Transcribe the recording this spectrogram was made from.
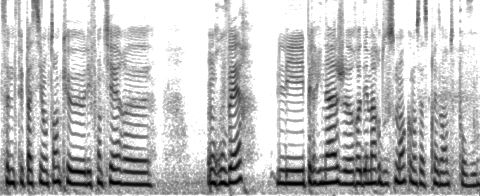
Ça ne fait pas si longtemps que les frontières ont rouvert. Les pèlerinages redémarrent doucement. Comment ça se présente pour vous?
